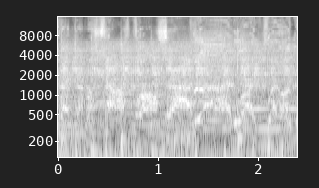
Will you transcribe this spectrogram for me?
Zapędzam w sam sposób Byłem twoją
